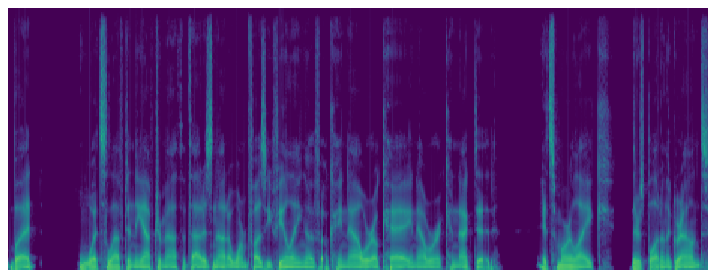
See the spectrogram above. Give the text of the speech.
but what's left in the aftermath of that is not a warm, fuzzy feeling of, okay, now we're okay, now we're connected. It's more like there's blood on the ground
